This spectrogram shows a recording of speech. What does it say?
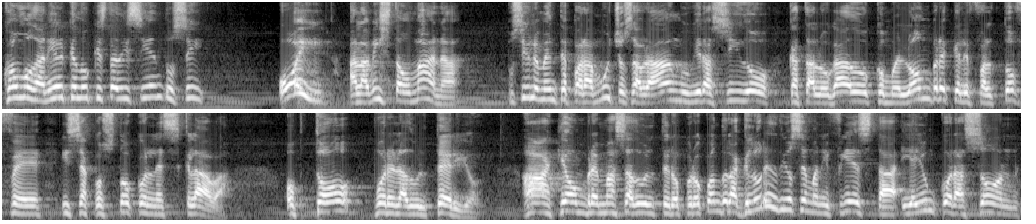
¿Cómo Daniel? ¿Qué es lo que está diciendo? Sí, Hoy, a la vista humana, posiblemente para muchos Abraham hubiera sido catalogado como el hombre que le faltó fe y se acostó con la esclava. Optó por el adulterio. Ah, qué hombre más adúltero. Pero cuando la gloria de Dios se manifiesta y hay un corazón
